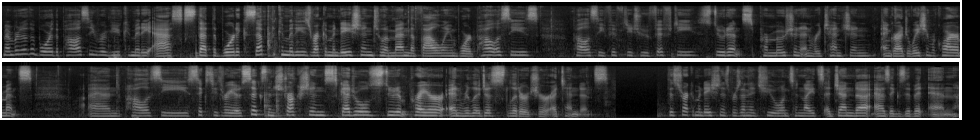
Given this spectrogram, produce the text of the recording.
Members of the board, the Policy Review Committee asks that the board accept the committee's recommendation to amend the following board policies. Policy 5250, students, promotion and retention, and graduation requirements and policy 6306, instruction, schedules, student prayer, and religious literature attendance. This recommendation is presented to you on tonight's agenda as Exhibit N.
